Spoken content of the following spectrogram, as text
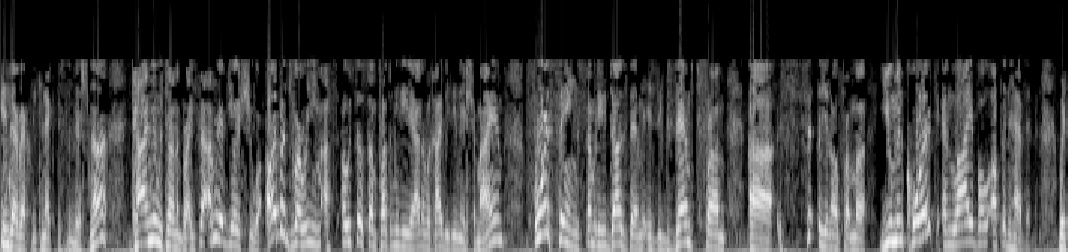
indirectly connected to the Mishnah. Tanya, we turn to Brisa. I'm Reb Yoshua. Arba dvarim v'chai b'din shemayim. Four things somebody who does them is exempt from, uh, you know, from a human court and liable up in heaven. Which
